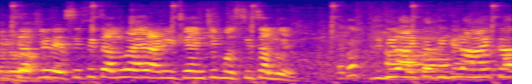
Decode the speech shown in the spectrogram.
इथे आपली रेसिपी चालू आहे आणि इथे यांची मस्ती चालू आहे. दीदीला आहे का? दीदीला आहे का?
